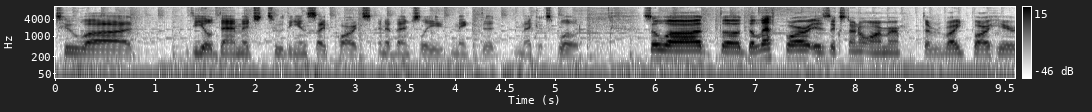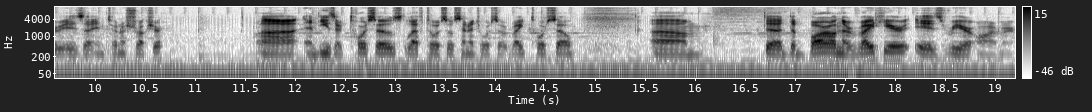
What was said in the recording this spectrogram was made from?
to uh, deal damage to the inside parts and eventually make the mech explode. So uh, the the left bar is external armor. The right bar here is uh, internal structure. Uh, and these are torsos: left torso, center torso, right torso. Um, the the bar on the right here is rear armor,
